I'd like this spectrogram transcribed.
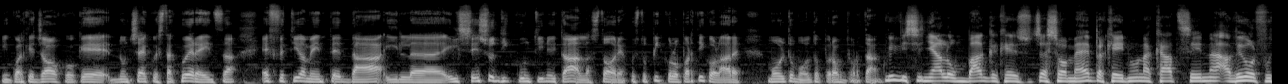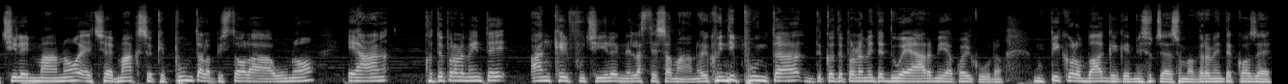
in qualche gioco che non c'è questa coerenza, effettivamente dà il, il senso di continuità alla storia, questo piccolo particolare molto molto però importante. Qui vi segnalo un bug che è successo a me perché in una cutscene avevo il fucile in mano e c'è Max che punta la pistola a uno e ha contemporaneamente anche il fucile nella stessa mano e quindi punta contemporaneamente due armi a qualcuno. Un piccolo bug che mi è successo, ma veramente cose,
